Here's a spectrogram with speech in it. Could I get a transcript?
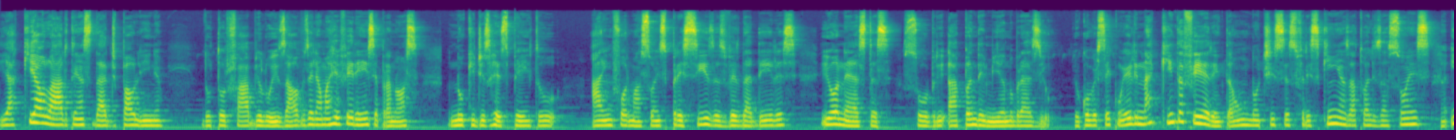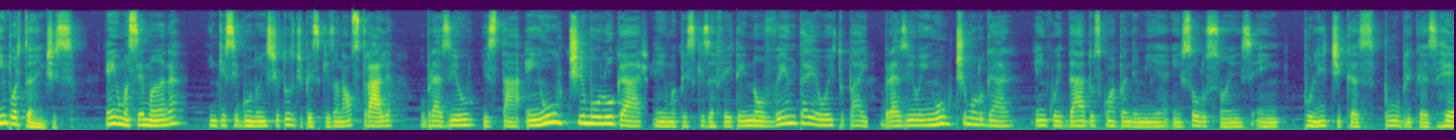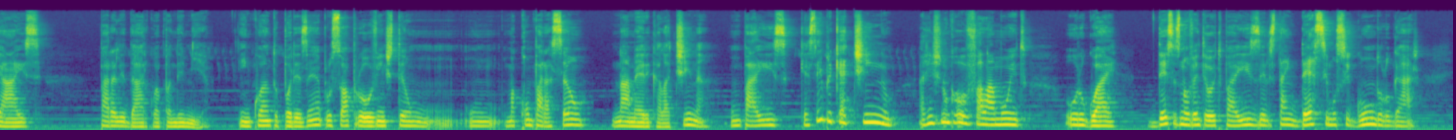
e aqui ao lado tem a cidade de Paulínia. Dr. Fábio Luiz Alves, ele é uma referência para nós no que diz respeito a informações precisas, verdadeiras e honestas sobre a pandemia no Brasil. Eu conversei com ele na quinta-feira, então notícias fresquinhas, atualizações importantes. Em uma semana em que, segundo o Instituto de Pesquisa na Austrália, o Brasil está em último lugar em uma pesquisa feita em 98 países. Brasil em último lugar em cuidados com a pandemia, em soluções, em políticas públicas reais para lidar com a pandemia. Enquanto, por exemplo, só para o ouvinte ter um, um, uma comparação, na América Latina, um país que é sempre quietinho, a gente nunca ouve falar muito, o Uruguai Desses 98 países, ele está em 12 lugar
